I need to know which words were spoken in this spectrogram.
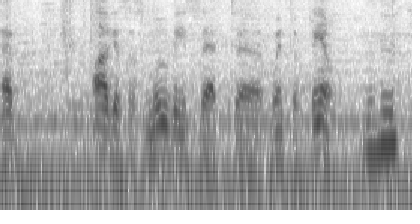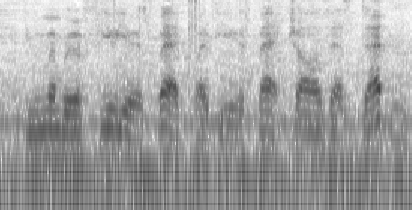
of August's movies that uh, went to film. Mm-hmm. If you remember a few years back, quite a few years back, Charles S. Dutton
